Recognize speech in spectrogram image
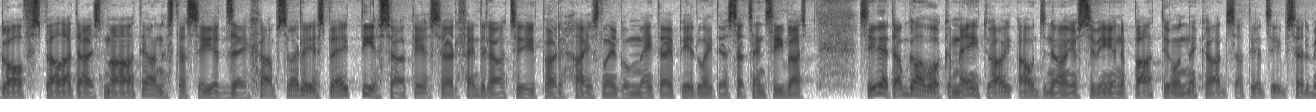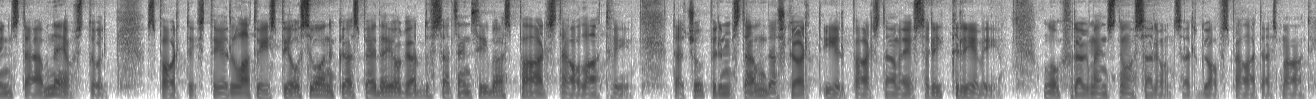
golfa spēlētājas māte Anastasija Dzehāps var iespēju tiesāties ar federāciju par aizliegumu meitai piedalīties sacensībās. Sīviete apgalvo, ka meitu audzinājusi viena pati un nekādas attiecības ar viņas tēvu neuztur. Sportisti ir Latvijas pilsone, kas pēdējo gadu sacensībās pārstāv Latviju. Taču pirms tam dažkārt ir pārstāvējusi arī Krieviju. Lūk fragments no sarunas ar golfa spēlētājas māti.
